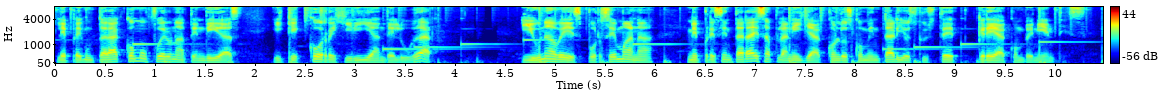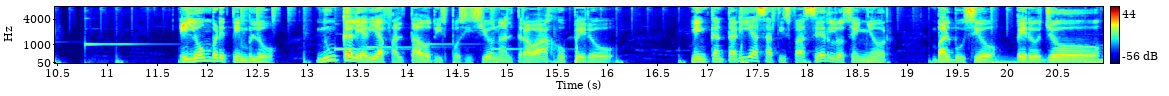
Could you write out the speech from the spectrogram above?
le preguntará cómo fueron atendidas y qué corregirían del lugar. Y una vez por semana me presentará esa planilla con los comentarios que usted crea convenientes. El hombre tembló. Nunca le había faltado disposición al trabajo, pero... Me encantaría satisfacerlo, señor, balbuceó, pero yo...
